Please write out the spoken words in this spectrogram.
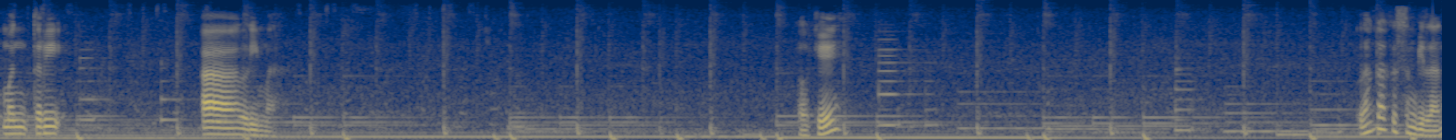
menteri A5 Oke. Langkah ke-9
